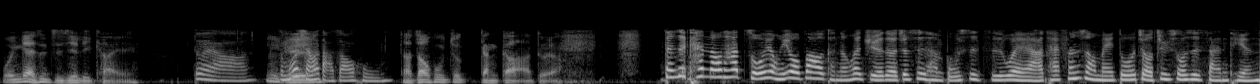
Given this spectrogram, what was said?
我应该也是直接离开欸，对啊怎么会想要打招呼？打招呼就尴尬啊，对啊，但是看到他左拥右抱，可能会觉得就是很不是滋味啊。才分手没多久，据说是三天，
